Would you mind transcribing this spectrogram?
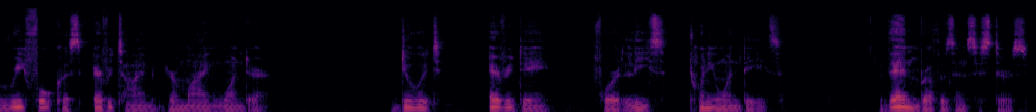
Refocus every time your mind wander. Do it every day for at least 21 days. Then, brothers and sisters,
